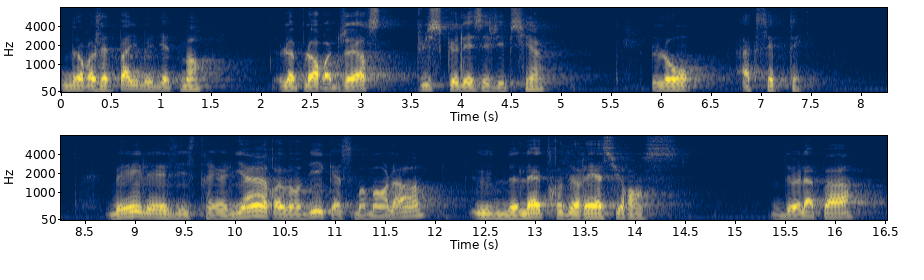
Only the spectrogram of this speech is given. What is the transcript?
ne rejettent pas immédiatement le plan Rogers, puisque les Égyptiens l'ont accepté. Mais les Israéliens revendiquent à ce moment-là une lettre de réassurance de la part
